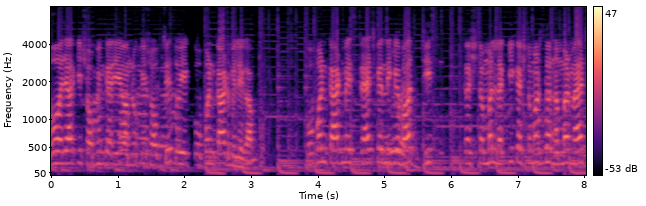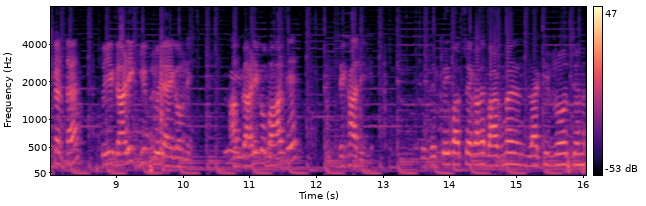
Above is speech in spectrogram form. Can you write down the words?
2000 की शॉपिंग करिएगा हम लोग के शॉप से तो एक कूपन कार्ड मिलेगा आपको कूपन कार्ड में स्क्रैच करने के बाद जिस कस्टमर लकी कस्टमर्स का नंबर मैच करता है तो ये गाड़ी गिफ्ट हो जाएगा उन्हें आप गाड़ी को बाहर से दिखा दीजिए তো দেখতেই পাচ্ছ এখানে বাগম্যান লাকি ড্রোর জন্য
